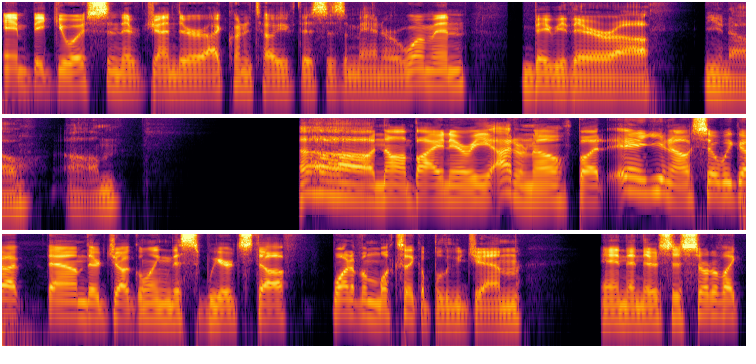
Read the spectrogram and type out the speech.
ambiguous in their gender. I couldn't tell you if this is a man or a woman. Maybe they're uh, you know, um uh non-binary, I don't know, but eh, you know, so we got them, they're juggling this weird stuff. One of them looks like a blue gem, and then there's this sort of like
